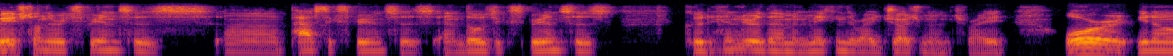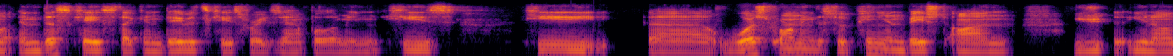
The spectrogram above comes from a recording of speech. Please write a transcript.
based on their experiences, uh, past experiences, and those experiences could hinder them in making the right judgment, right? Or, you know, in this case, like in David's case, for example, I mean, he's he uh, was forming this opinion based on you, you know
